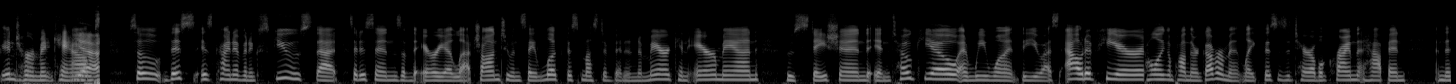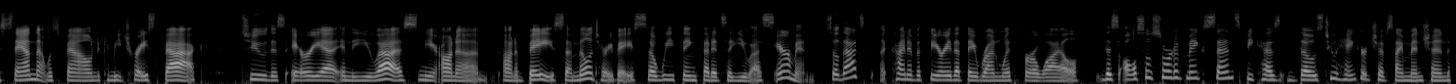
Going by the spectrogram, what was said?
internment camps. Yeah. So this is kind of an excuse that citizens of the area latch onto and say, look, this must have been an American airman who's stationed in Tokyo and we want the US out of here, calling upon their government. Like this is a terrible crime that happened and the sand that was found can be traced back to this area in the US near on a on a base, a military base. So we think that it's a US airman. So that's kind of a theory that they run with for a while. This also sort of makes sense because those two handkerchiefs I mentioned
